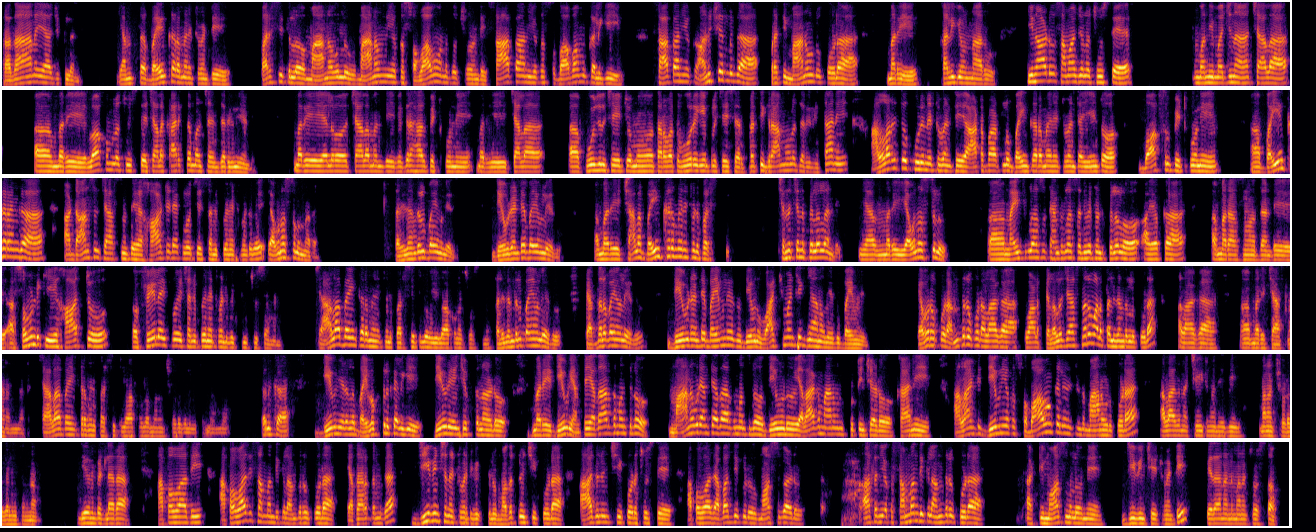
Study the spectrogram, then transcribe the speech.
ప్రధాన యాజకులండి ఎంత భయంకరమైనటువంటి పరిస్థితిలో మానవులు మానవుని యొక్క స్వభావం ఉన్నదో చూడండి. సాతాని యొక్క స్వభావం కలిగి సాతాని యొక్క అనుచరులుగా ప్రతి మానవుడు కూడా మరి కలిగి ఉన్నారు. ఈనాడు సమాజంలో చూస్తే మన ఈ మధ్యన చాలా ఆ, మరి లోకంలో చూస్తే చాలా కార్యక్రమాలు జరిగినాయండి. మరి ఎలా చాలా మంది విగ్రహాలు పెట్టుకుని మరి చాలా పూజలు చేయటము తర్వాత ఊరేగింపులు చేశారు. ప్రతి గ్రామంలో జరిగింది కానీ అల్లరితో కూడినటువంటి ఆటపాటలు భయంకరమైనటువంటి ఏంటో బాక్సులు పెట్టుకొని భయంకరంగా ఆ డాన్సులు చేస్తుంటే హార్ట్ అటాక్లో వచ్చేసి చనిపోయినటువంటి యవనస్తులు ఉన్నారు తల్లిదండ్రులు భయం లేదు. దేవుడు అంటే భయం లేదు. మరి చాలా భయంకరమైనటువంటి పరిస్థితి. చిన్న చిన్న పిల్లలండి. మరి యవనస్తులు నైన్త్ క్లాస్ టెన్త్ క్లాస్ చదివేటువంటి పిల్లలు ఆ యొక్క మరి అసలు అంటే ఆ సౌండ్కి హార్ట్ ఫెయిల్ అయిపోయి చనిపోయినటువంటి వ్యక్తులు చూసామండి చాలా భయంకరమైనటువంటి పరిస్థితులు ఈ లోకంలో చూస్తున్నాం. తల్లిదండ్రుల భయం లేదు పెద్దల భయం లేదు దేవుడు అంటే భయం లేదు దేవుని వాక్యం అంటే జ్ఞానం లేదు భయం లేదు. ఎవరు కూడా అందరూ కూడా అలాగా వాళ్ళ పిల్లలు చేస్తున్నారు వాళ్ళ తల్లిదండ్రులు కూడా అలాగా మరి చేస్తున్నారు అన్నమాట చాలా భయంకరమైన పరిస్థితి లోకంలో మనం చూడగలుగుతున్నాము. కనుక దేవుని ఎడల భయభక్తులు కలిగి దేవుడు ఏం చెప్తున్నాడో మరి దేవుడు ఎంత యథార్థమంతులో మానవుడు ఎంత యథార్థమంతులో దేవుడు ఎలాగ మానవుని పుట్టించాడో కానీ అలాంటి దేవుని యొక్క స్వభావం కలిగినటువంటి మానవుడు కూడా అలాగ చేయటం అనేది మనం చూడగలుగుతున్నాం. దేవుని బిడ్డలారా అపవాది అపవాది సంబంధికులు అందరూ కూడా యథార్థంగా జీవించినటువంటి వ్యక్తులు మొదటి నుంచి కూడా ఆది నుంచి కూడా చూస్తే అపవాది అబద్ధికుడు మాసుగాడు అతని యొక్క సంబంధికులు అందరూ కూడా అట్టి మాసములోనే జీవించేటువంటి విధానాన్ని మనం చూస్తాం.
